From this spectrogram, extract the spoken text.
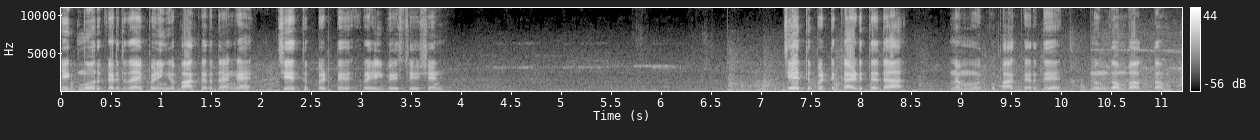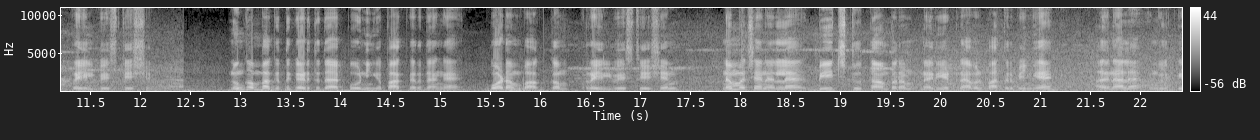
எக்மோருக்கு அடுத்ததாக இப்போ நீங்கள் பார்க்குறதாங்க சேத்துப்பட்டு ரயில்வே ஸ்டேஷன் சேத்துப்பட்டுக்கு அடுத்ததாக நம்ம இப்போ பார்க்கறது நுங்கம்பாக்கம் ரயில்வே ஸ்டேஷன் நுங்கம்பாக்கத்துக்கு அடுத்ததாக இப்போது நீங்கள் பார்க்குறதாங்க கோடம்பாக்கம் ரயில்வே ஸ்டேஷன். நம்ம சேனலில் பீச் டு தாம்பரம் நிறைய ட்ராவல் பார்த்துருப்பீங்க. அதனால் உங்களுக்கு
